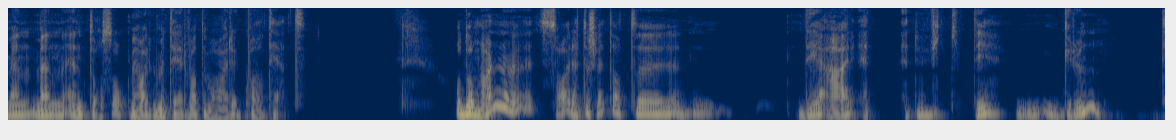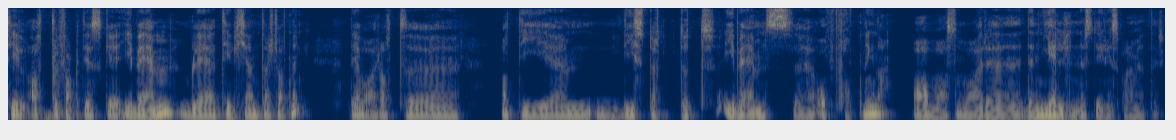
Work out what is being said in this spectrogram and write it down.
men, men endte også opp med å argumentere for at det var kvalitet. Og dommeren eh, sa rett og slett at eh, det er et, et viktig grunn til at faktisk IBM ble tilkjent erstatning. Det var at, eh, at de, de, støttet IBMs oppfatning da, av hva som var den gjeldende styringsparameter.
